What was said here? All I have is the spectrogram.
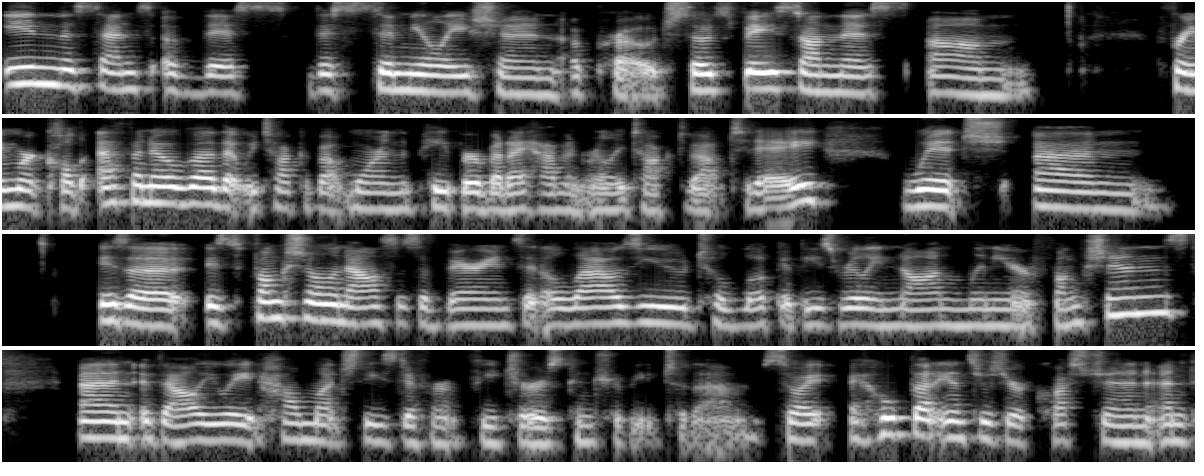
in the sense of this this simulation approach. So it's based on this um framework called FANOVA that we talk about more in the paper, but I haven't really talked about today, which um, is a is functional analysis of variance. It allows you to look at these really nonlinear functions and evaluate how much these different features contribute to them. So I, I hope that answers your question. And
